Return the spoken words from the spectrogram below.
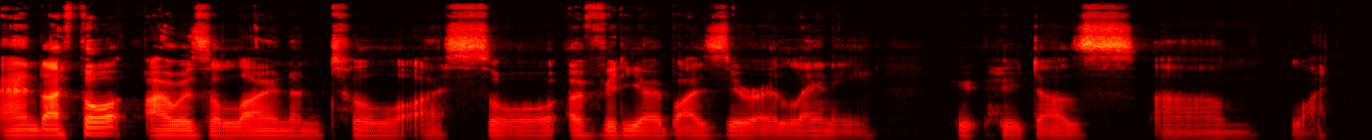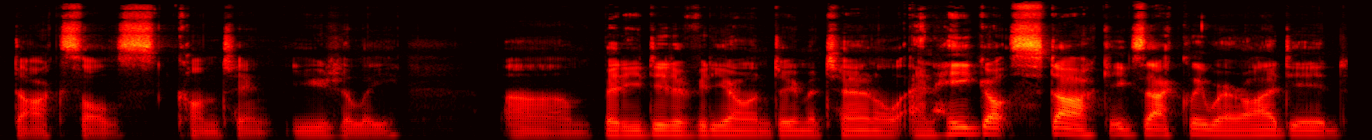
and I thought I was alone until I saw a video by Zero Lenny, who, who does um, like Dark Souls content usually. Um, but he did a video on Doom Eternal and he got stuck exactly where I did.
